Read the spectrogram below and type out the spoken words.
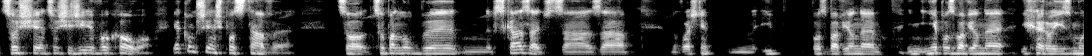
co- się, co się dzieje wokoło. Jaką przyjąć postawę? Co, co Pan mógłby mm, wskazać za, za no właśnie mm, i pozbawione, i nie pozbawione i heroizmu,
